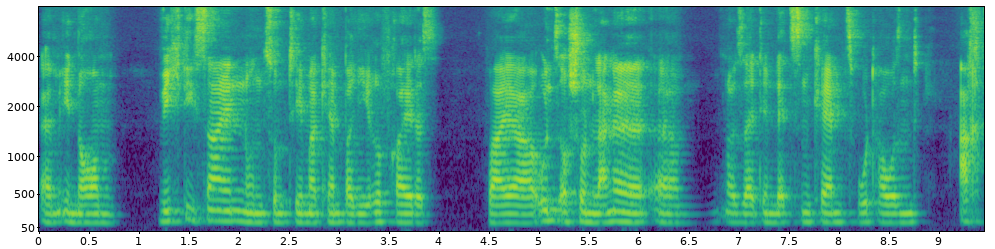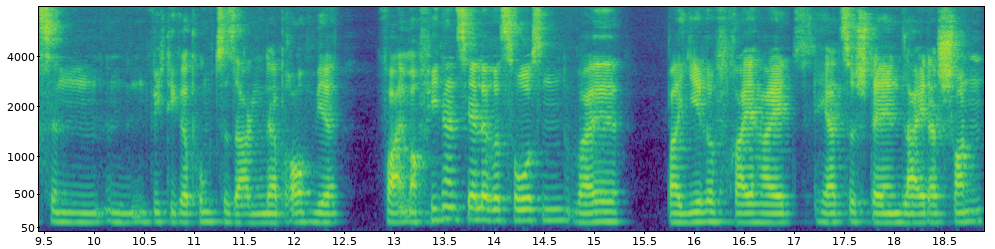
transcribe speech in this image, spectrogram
ähm, enorm wichtig sein. Und zum Thema Camp barrierefrei, das war ja uns auch schon lange ähm, seit dem letzten Camp 2018 ein wichtiger Punkt zu sagen, da brauchen wir vor allem auch finanzielle Ressourcen, weil Barrierefreiheit herzustellen leider schon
